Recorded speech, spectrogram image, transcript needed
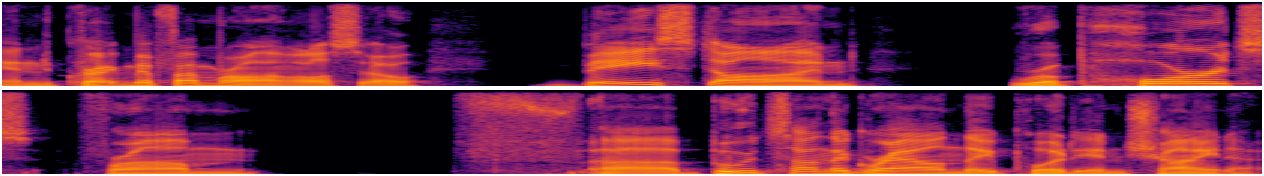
and correct me if I'm wrong also, based on reports from uh, boots on the ground they put in China,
